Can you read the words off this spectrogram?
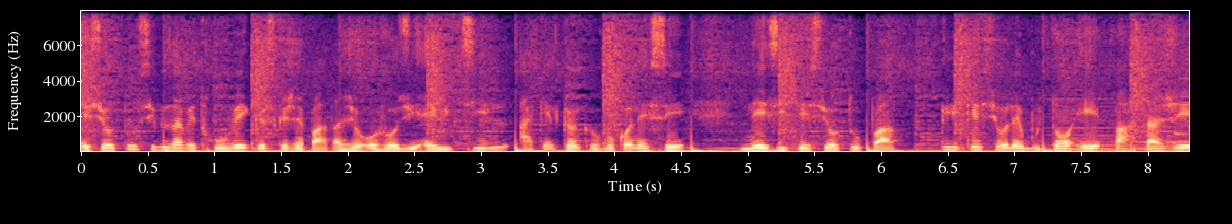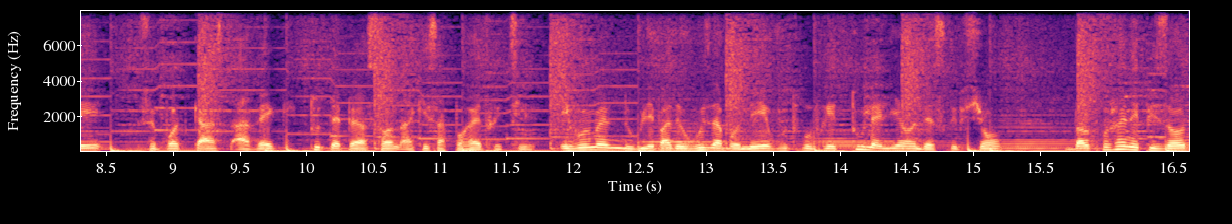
Et surtout, si vous avez trouvé que ce que j'ai partagé aujourd'hui est utile à quelqu'un que vous connaissez, n'hésitez surtout pas, cliquez sur les boutons et partagez ce podcast avec toutes les personnes à qui ça pourrait être utile. Et vous-même, n'oubliez pas de vous abonner, vous trouverez tous les liens en description. Dans le prochain épisode,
